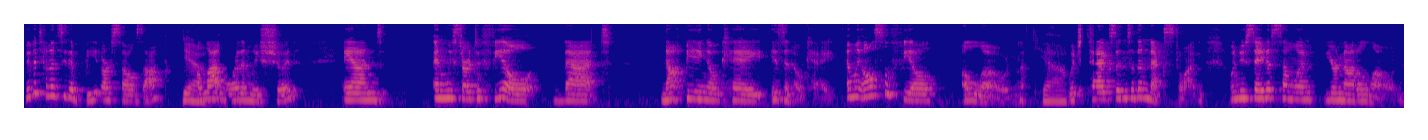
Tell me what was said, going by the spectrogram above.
we have a tendency to beat ourselves up yeah. a lot more than we should. And and we start to feel that not being okay isn't okay. And we also feel alone. Yeah. Which tags into the next one. When you say to someone, you're not alone.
